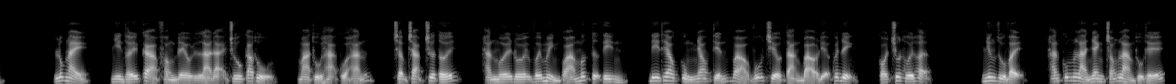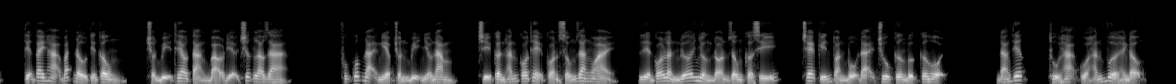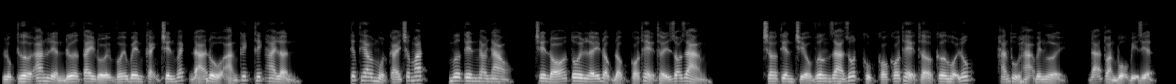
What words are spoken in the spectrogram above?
Lúc này, nhìn thấy cả phòng đều là đại chu cao thủ, mà thủ hạ của hắn, chậm chạp chưa tới, hắn mới đối với mình quá mức tự tin, đi theo cùng nhau tiến vào vũ triều tàng bảo địa quyết định, có chút hối hận. Nhưng dù vậy hắn cũng là nhanh chóng làm thủ thế, tiện tay hạ bắt đầu tiến công, chuẩn bị theo tảng bảo địa trước lao ra. Phú quốc đại nghiệp chuẩn bị nhiều năm, chỉ cần hắn có thể còn sống ra ngoài, liền có lần nữa nhường đòn rông cơ xí, che kín toàn bộ đại chu cương vực cơ hội. Đáng tiếc, thủ hạ của hắn vừa hành động, lục thừa an liền đưa tay đối với bên cạnh trên vách đá đổ án kích thích hai lần. Tiếp theo một cái chớp mắt, mưa tên nhao nhao, trên đó tôi lấy độc độc có thể thấy rõ ràng. Chờ tiên triều vương ra rốt cục có có thể thở cơ hội lúc, hắn thủ hạ bên người đã toàn bộ bị diệt.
